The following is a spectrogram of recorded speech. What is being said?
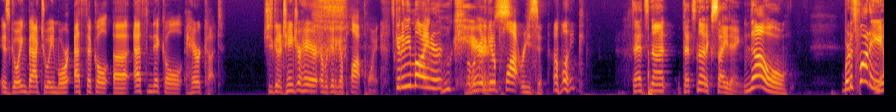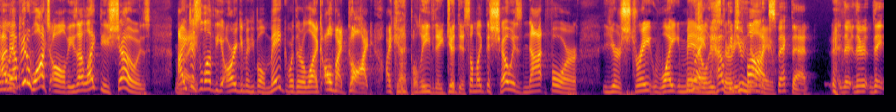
is going back to a more ethical, uh, ethnical haircut. She's gonna change her hair, and we're getting a plot point. It's gonna be minor. Who But we're gonna get a plot reason. I'm like. That's not that's not exciting. No. But it's funny. More I mean, I'm going to watch all these. I like these shows. I just love the argument people make where they're like, oh my God, I can't believe they did this. I'm like, the show is not for your straight white male Right. who's How 35. could you not expect that? they're, they're, they,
